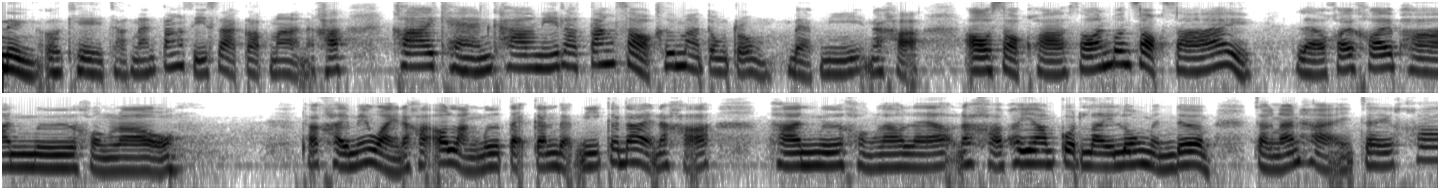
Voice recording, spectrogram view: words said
1โอเค จากนั้นตั้งศีรษะกลับมานะคะ คลายแขนคราวนี้เราตั้งศอกขึ้นมาตรงๆแบบนี้นะคะ เอาศอกขวาซ้อนบนศอกซ้าย แล้วค่อยๆพานมือของเรา ถ้าใครไม่ไหวนะคะ เอาหลังมือแตะกันแบบนี้ก็ได้นะคะพานมือของเราแล้วนะคะ พยายามกดไหลลงเหมือนเดิม จากนั้นหายใจเข้า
